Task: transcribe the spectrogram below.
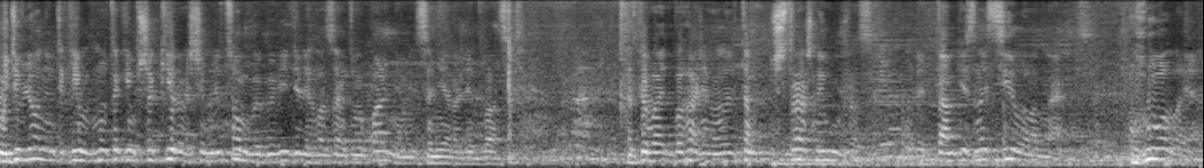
удивленным таким, ну таким шокирующим лицом, вы бы видели глаза этого парня, милиционера лет 20. Открывает багажник, он говорит, там страшный ужас. Говорит, там изнасилованная, голая,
